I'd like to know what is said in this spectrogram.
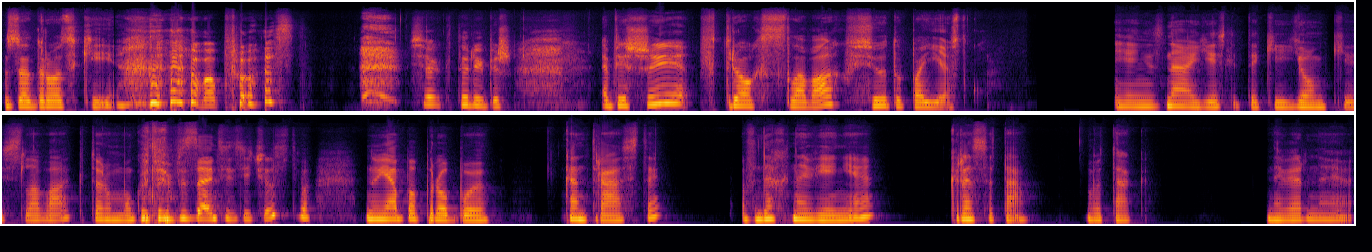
задротский вопрос. Все, как ты любишь. Опиши в трех словах всю эту поездку. Я не знаю, есть ли такие емкие слова, которые могут описать эти чувства, но я попробую контрасты, вдохновение, красота. Вот так. Наверное.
